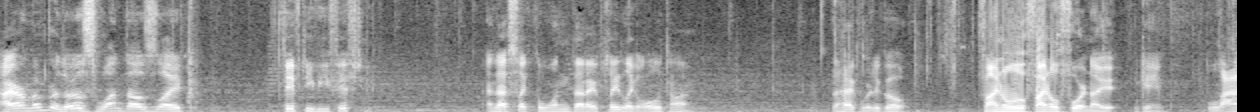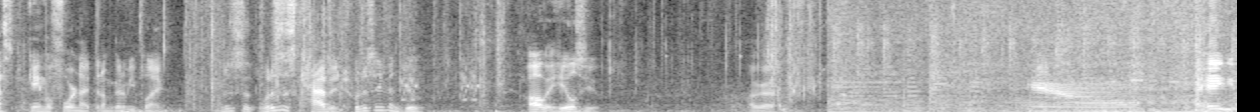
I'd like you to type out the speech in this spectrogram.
I remember there was one that was like 50 v 50. And that's like the one that I played like all the time. The heck, where'd it go? Final final Fortnite game. Last game of Fortnite that I'm gonna be playing. What is this, what is this cabbage? What does it even do? Oh, it heals you. Okay. I hate you.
